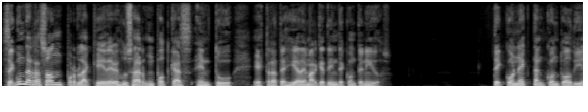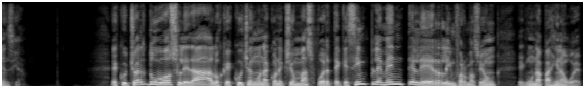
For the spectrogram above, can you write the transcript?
Segunda razón por la que debes usar un podcast en tu estrategia de marketing de contenidos. Te conectan con tu audiencia. Escuchar tu voz le da a los que escuchan una conexión más fuerte que simplemente leer la información en una página web.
